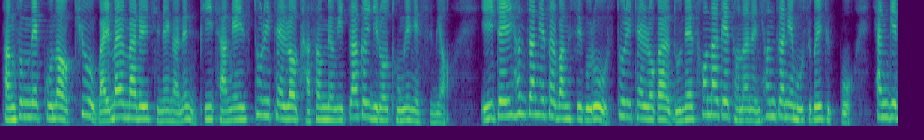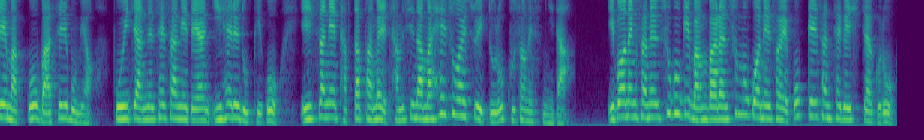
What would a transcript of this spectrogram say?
방송 내 코너 큐 말말말을 진행하는 비장애인 스토리텔러 5명이 짝을 이뤄 동행했으며 1대1 현장 해설 방식으로 스토리텔러가 눈에 선하게 전하는 현장의 모습을 듣고 향기를 맡고 맛을 보며 보이지 않는 세상에 대한 이해를 높이고 일상의 답답함을 잠시나마 해소할 수 있도록 구성했습니다. 이번 행사는 수국이 만발한 수목원에서의 꽃길 산책을 시작으로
